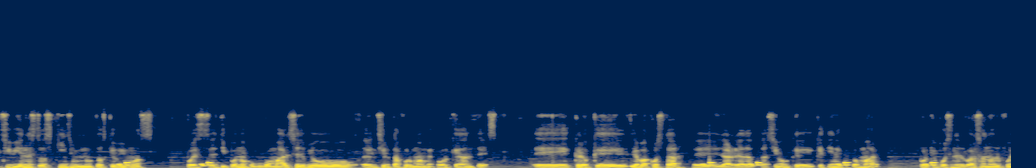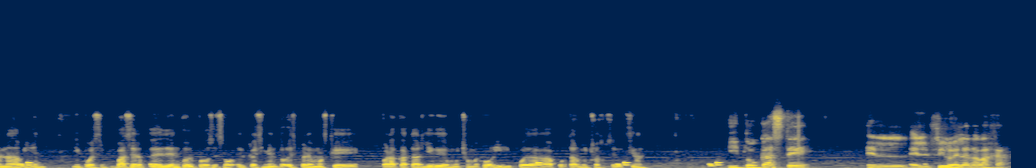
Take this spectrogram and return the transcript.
Si bien estos 15 minutos que vimos pues el tipo no jugó mal, se vio en cierta forma mejor que antes. Eh, creo que le va a costar eh, la readaptación que, que, tiene que tomar, porque pues en el Barça no le fue nada bien y pues va a ser eh, lento el proceso, el crecimiento. Esperemos que para Qatar llegue mucho mejor y pueda aportar mucho a su selección. Y tocaste el, filo de la navaja,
